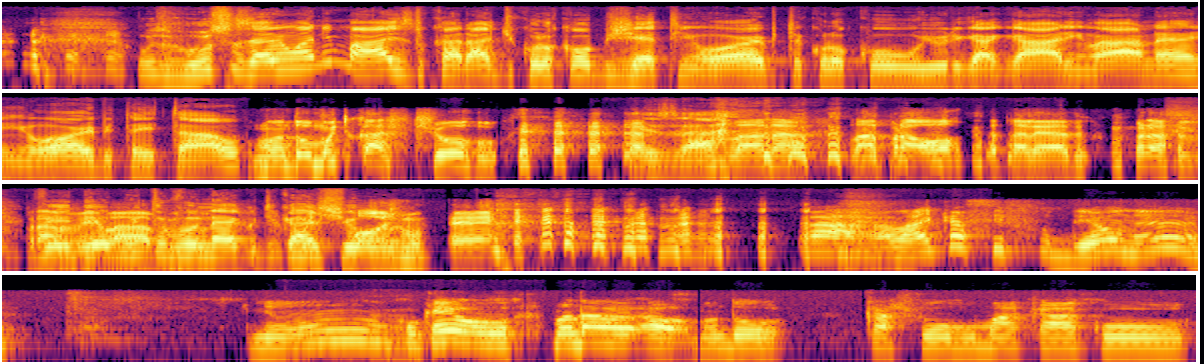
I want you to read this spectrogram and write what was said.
Os russos eram animais do caralho de colocar objeto em órbita, colocou o Yuri Gagarin lá, né, em órbita e tal. Mandou muito cachorro Exato. lá, na, lá pra órbita, tá ligado? Pra, pra ver Vendeu lá. muito boneco de cachorro. Cosmo. É, Ah, a Laika se fudeu, né? Não, qualquer. Manda, ó, mandou cachorro, macaco.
